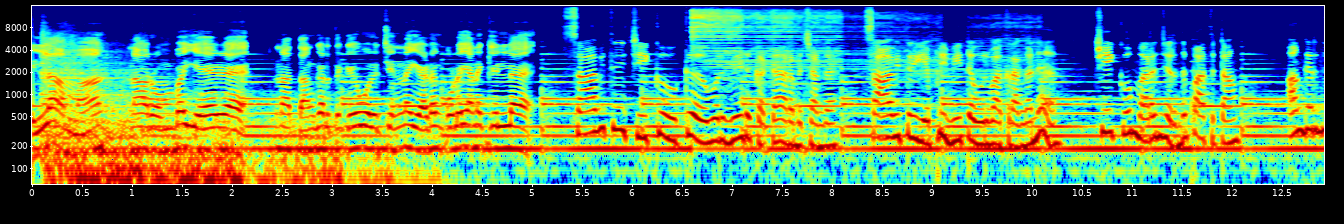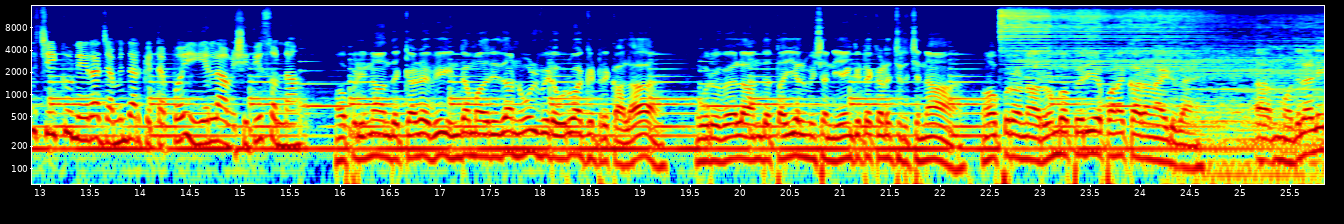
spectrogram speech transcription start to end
இல்ல அம்மா நான் ரொம்ப ஏழை. நான் தங்கறதுக்கு ஒரு சின்ன இடம் கூட எனக்கு இல்லை. சாவித்ரி சீக்குவுக்கு ஒரு வீடு கட்ட ஆரம்பிச்சாங்க. சாவித்ரி எப்படி வீட்டை உருவாக்குறாங்கன்னு சீக்கு மறைஞ்சிருந்து பார்த்துட்டான். அங்கிருந்து சீக்கு நேரா ஜமீன்தார் கிட்ட போய் எல்லா விஷயத்தையும் சொன்னான். அப்படின்னா அந்த கிழவி இந்த மாதிரி தான் நூல் வீடை உருவாக்கிட்டு இருக்காளா? ஒருவேளை அந்த தையல் மிஷின் என்கிட்ட கிடைச்சிருச்சுன்னா அப்புறம் நான் ரொம்ப பெரிய பணக்காரன் ஆயிடுவேன். முதலாளி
